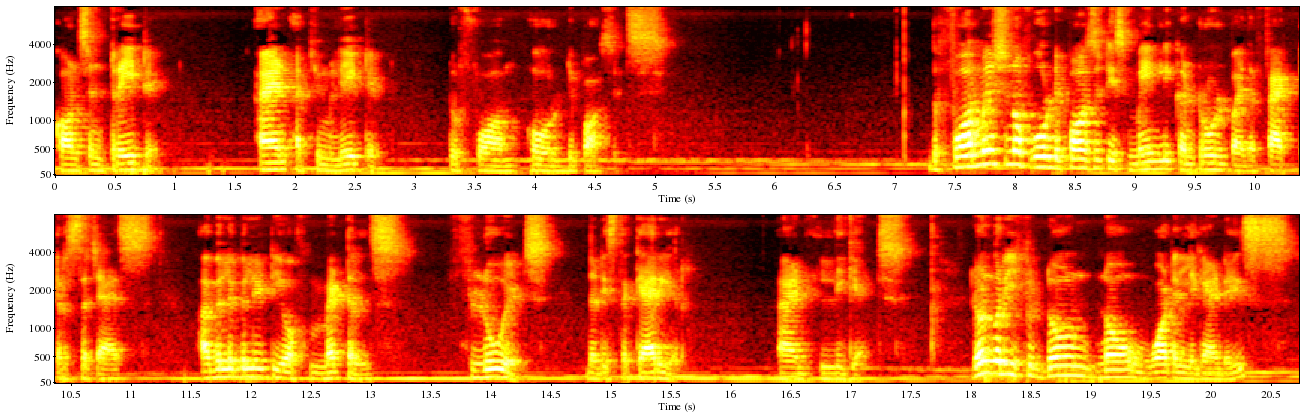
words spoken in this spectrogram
concentrated, and accumulated to form ore deposits. The formation of ore deposit is mainly controlled by the factors such as availability of metals, fluids, that is the carrier, and ligands. Don't worry if you don't know what a ligand is,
